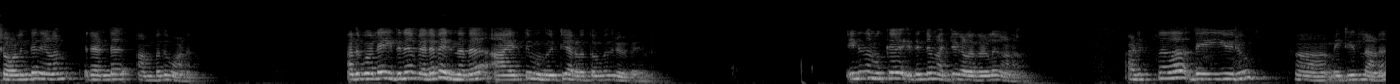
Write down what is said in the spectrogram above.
ഷോളിന്റെ നീളം രണ്ട് അമ്പതുമാണ് അതുപോലെ ഇതിന് വില വരുന്നത് ആയിരത്തി മുന്നൂറ്റി അറുപത്തൊമ്പത് രൂപയാണ്. ഇനി നമുക്ക് ഇതിന്റെ മറ്റു കളറുകൾ കാണാം. അടുത്തത് ഈ ഒരു മെറ്റീരിയലാണ്.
